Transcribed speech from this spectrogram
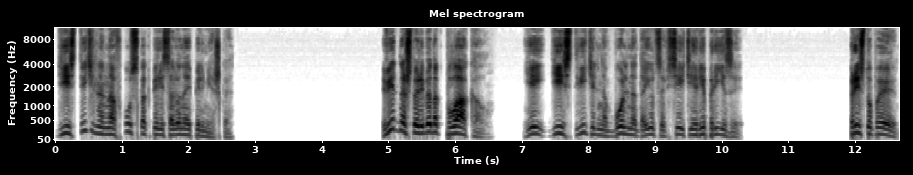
действительно на вкус, как пересоленая пельмешка. Видно, что ребенок плакал. Ей действительно больно даются все эти репризы. Приступы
